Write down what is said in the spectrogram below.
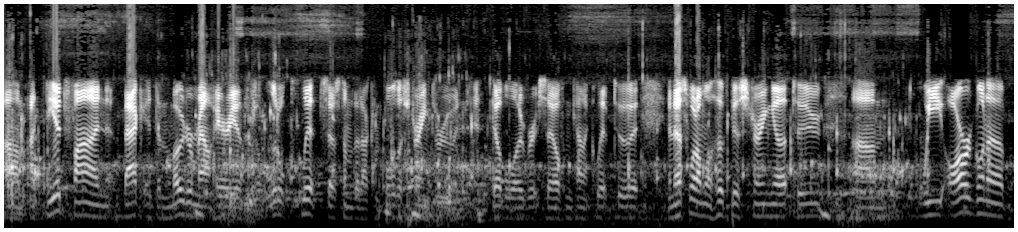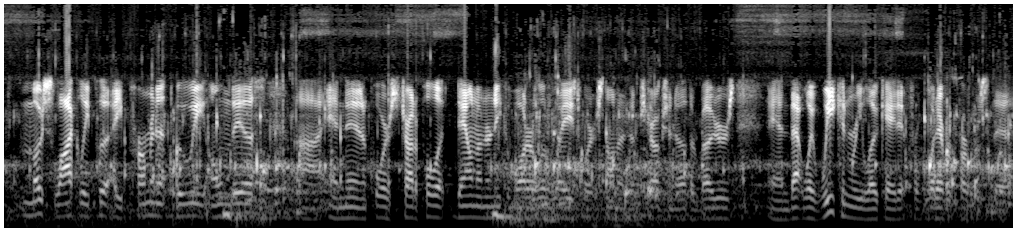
Um, I did find back at the motor mount area, there's a little clip system that I can pull the string through and, and double over itself and kind of clip to it. And that's what I'm going to hook this string up to. Um, we are going to most likely put a permanent buoy on this uh, and then of course try to pull it down underneath the water a little ways where it's not an obstruction to other boaters and that way we can relocate it for whatever purpose that,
